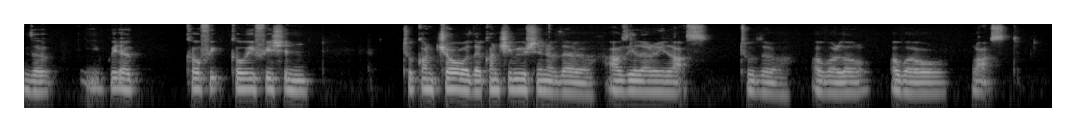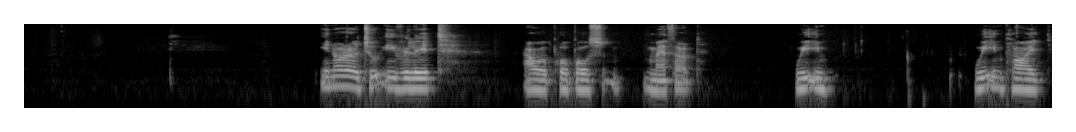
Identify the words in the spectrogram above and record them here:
the with a coefficient to control the contribution of the auxiliary loss to the overall, overall loss. In order to evaluate our proposed method, we, we employed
